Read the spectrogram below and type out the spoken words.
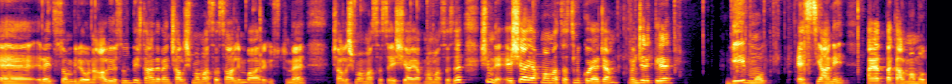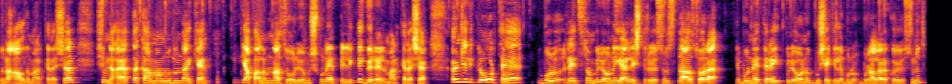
e, redstone bloğunu alıyorsunuz. Bir tane de ben çalışma masası alayım bari üstüme. Çalışma masası, eşya yapma masası. Şimdi eşya yapma masasını koyacağım. Öncelikle game mode S yani hayatta kalma moduna aldım arkadaşlar. Şimdi hayatta kalma modundayken yapalım nasıl oluyormuş bunu hep birlikte görelim arkadaşlar. Öncelikle ortaya bu redstone bloğunu yerleştiriyorsunuz. Daha sonra bu netherite bloğunu bu şekilde bunu buralara koyuyorsunuz.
